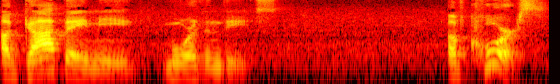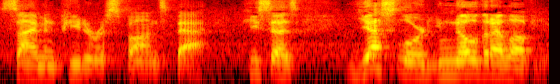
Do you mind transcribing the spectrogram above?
agape me more than these? Of course, Simon Peter responds back. He says, Yes, Lord, you know that I love you.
